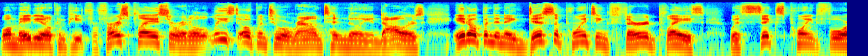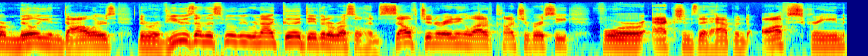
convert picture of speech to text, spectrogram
well, maybe it'll compete for first place or it'll at least open to around $10 million. It opened in a disappointing third place with $6.4 million. The reviews on this movie were not good. David O. Russell himself generating a lot of controversy for actions that happened off screen,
